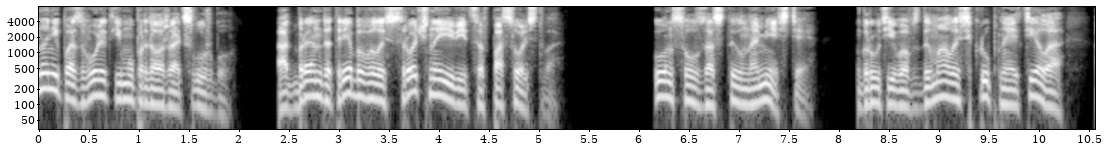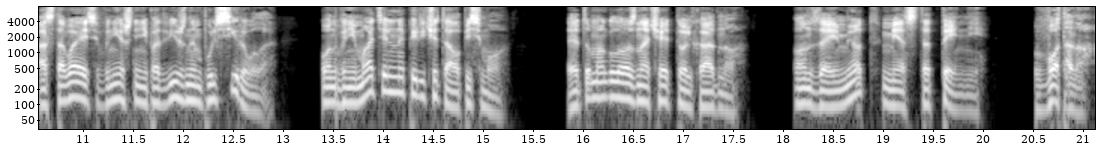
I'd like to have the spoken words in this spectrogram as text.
но не позволит ему продолжать службу. От Бренда требовалось срочно явиться в посольство. Консул застыл на месте. Грудь его вздымалась, крупное тело, оставаясь внешне неподвижным, пульсировало. Он внимательно перечитал письмо. Это могло означать только одно. Он займет место Тенни. Вот оно,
